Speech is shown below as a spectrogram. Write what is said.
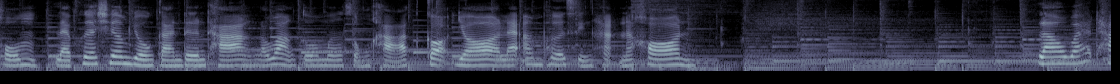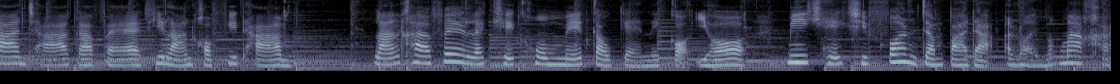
คม และเพื่อเชื่อมโยงการเดินทาง ระหว่างตัวเมืองสงขลาเกาะยอ และอำเภอสิงหนคร เราแวะทานชากาแฟที่ร้าน Coffee Time ร้านคาเฟ่และเค้กโฮมเมดเก่าแก่ในเกาะยอ มีเค้กชิฟฟ่อนจำปาดะอร่อยมาก ๆ ค่ะ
